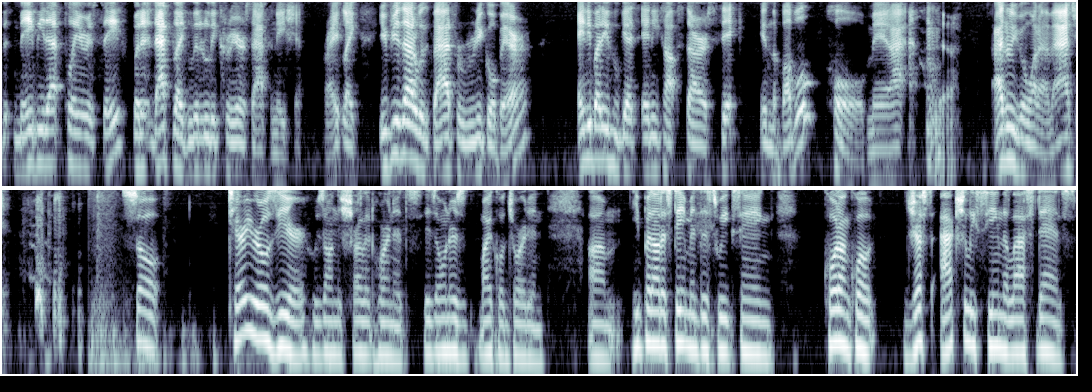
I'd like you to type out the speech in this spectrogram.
th- maybe that player is safe, but it, that's like literally career assassination, right? Like if you thought it was bad for Rudy Gobert, anybody who gets any top star sick in the bubble, oh man, I Yeah. I don't even want to imagine. So Terry Rozier, who's on the Charlotte Hornets, his owner's Michael Jordan. Um, he put out a statement this week saying, "quote unquote," just actually seeing the Last Dance,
